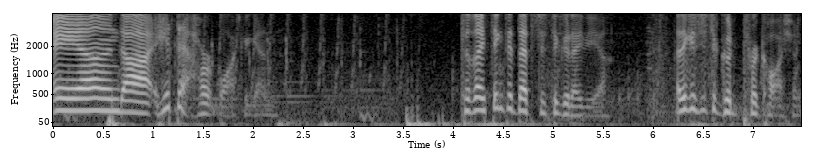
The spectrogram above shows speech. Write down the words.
And uh, hit that heart block again. Because I think that that's just a good idea. I think it's just a good precaution.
